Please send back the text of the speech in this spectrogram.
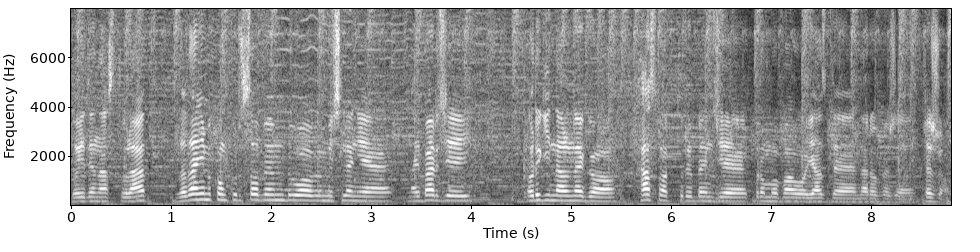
do 11 lat. Zadaniem konkursowym było wymyślenie najbardziej oryginalnego hasła, które będzie promowało jazdę na rowerze Peugeot.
